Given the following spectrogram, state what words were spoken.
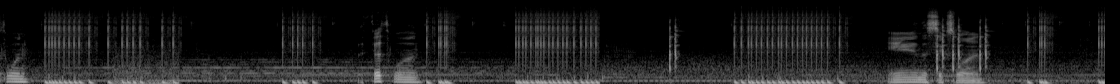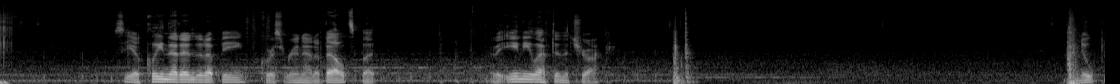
Fourth one. The fifth one. And the sixth one. See how clean that ended up being? Of course, ran out of belts, but are there any left in the truck? Nope.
